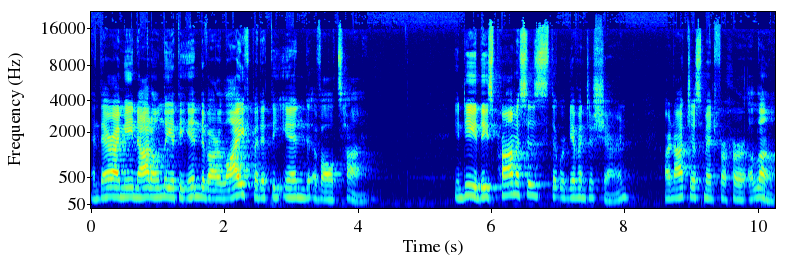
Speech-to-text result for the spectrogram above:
And there I mean not only at the end of our life, but at the end of all time. Indeed, these promises that were given to Sharon are not just meant for her alone.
